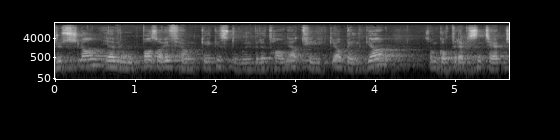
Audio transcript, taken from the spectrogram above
Russland, i Europa så har vi Frankrike, Storbritannia, Tyrkia og Belgia som godt representert.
